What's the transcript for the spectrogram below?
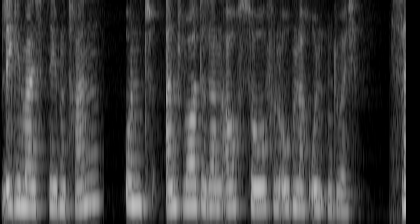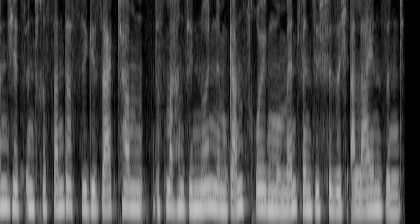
lege ihn meist nebendran und antworte dann auch so von oben nach unten durch. Das fand ich jetzt interessant, dass Sie gesagt haben, das machen Sie nur in einem ganz ruhigen Moment, wenn Sie für sich allein sind.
